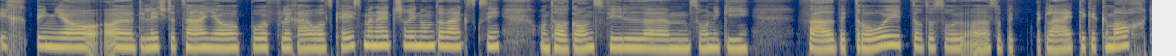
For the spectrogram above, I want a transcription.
Ich bin ja äh, die letzten zehn Jahre beruflich auch als Case Managerin unterwegs gewesen und habe ganz viele ähm, sonnige Fälle betreut oder so also Be Begleitungen gemacht.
